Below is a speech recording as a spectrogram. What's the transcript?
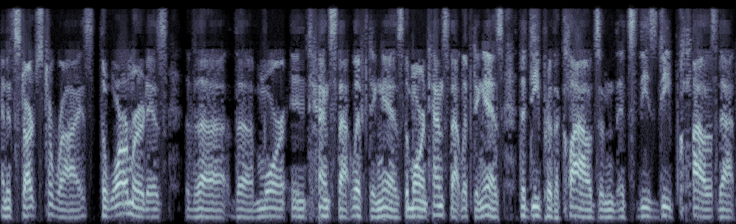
and it starts to rise. The warmer it is, the the more intense that lifting is. The more intense that lifting is, the deeper the clouds, and it's these deep clouds that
